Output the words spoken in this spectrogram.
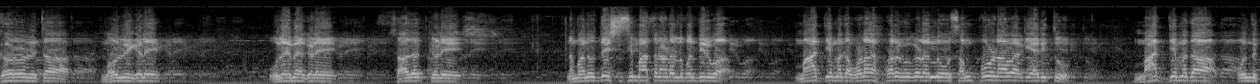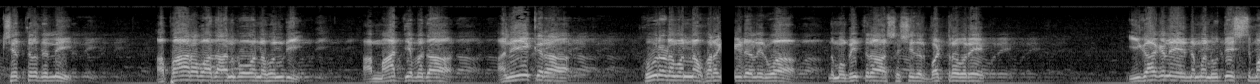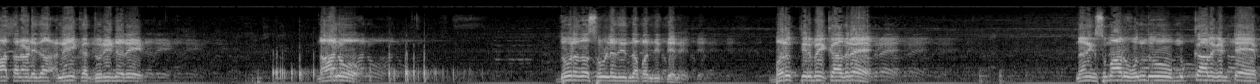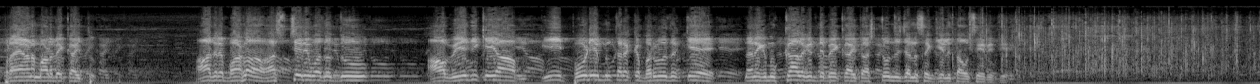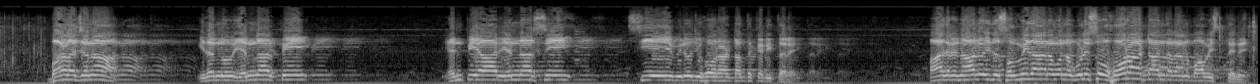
ಗೌರವಾನ್ವಿತ ಮೌಲ್ವಿಗಳೇ ಉಲೇಮಗಳೇ ಸಾಧತ್ಗಳೇ ನಮ್ಮನ್ನು ಉದ್ದೇಶಿಸಿ ಮಾತನಾಡಲು ಬಂದಿರುವ ಮಾಧ್ಯಮದ ಒಳ ಹೊರಗುಗಳನ್ನು ಸಂಪೂರ್ಣವಾಗಿ ಅರಿತು, ಮಾಧ್ಯಮದ ಒಂದು ಕ್ಷೇತ್ರದಲ್ಲಿ ಅಪಾರವಾದ ಅನುಭವವನ್ನು ಹೊಂದಿ, ಆ ಮಾಧ್ಯಮದ ಅನೇಕರ ಹೂರಣವನ್ನು ಹೊರಗಿಡಲಿರುವ ನಮ್ಮ ಮಿತ್ರ ಶಶಿಧರ್ ಭಟ್ರವರೇ ಈಗಾಗಲೇ ನಮ್ಮನ್ನು ಉದ್ದೇಶಿಸಿ ಮಾತನಾಡಿದ ಅನೇಕ ಧುರೀಣರೇ ನಾನು ದೂರದ ಸುಳ್ಳ್ಯದಿಂದ ಬಂದಿದ್ದೇನೆ. ಬರುತ್ತಿರಬೇಕಾದ್ರೆ ನನಗೆ ಸುಮಾರು ಒಂದು ಮುಕ್ಕಾಲು ಗಂಟೆ ಪ್ರಯಾಣ ಮಾಡಬೇಕಾಯಿತು. ಆದರೆ ಬಹಳ ಆಶ್ಚರ್ಯವಾದದ್ದು, ಆ ವೇದಿಕೆಯ ಈ ಪೋಡಿಯಂ ತರಕ್ಕೆ ಬರುವುದಕ್ಕೆ ನನಗೆ ಮುಕ್ಕಾಲು ಗಂಟೆ ಬೇಕಾಯಿತು. ಅಷ್ಟೊಂದು ಜನಸಂಖ್ಯೆಯಲ್ಲಿ ತಾವು ಸೇರಿದ್ದೀರಿ. ಬಹಳ ಜನ ಇದನ್ನು N R P, N P R, N R C CA ವಿರೋಧಿ ಹೋರಾಟ ಅಂತ ಕರೀತಾರೆ. ಆದರೆ ನಾನು ಇದು ಸಂವಿಧಾನವನ್ನು ಉಳಿಸುವ ಹೋರಾಟ ಅಂತ ನಾನು ಭಾವಿಸ್ತೇನೆ.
